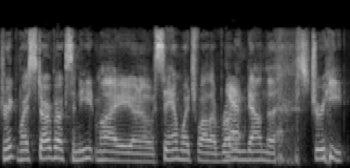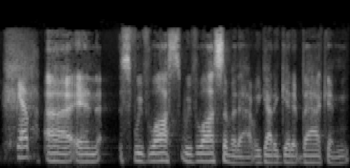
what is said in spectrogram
drink my Starbucks and eat my you know sandwich while I'm running yep. down the street." Yep. Uh, and we've lost we've lost some of that. We got to get it back. And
